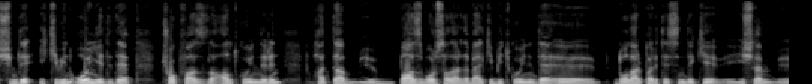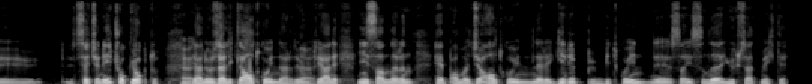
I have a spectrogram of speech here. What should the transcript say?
Şimdi 2017'de çok fazla altcoin'lerin hatta e, bazı borsalarda belki Bitcoin'in de e, dolar paritesindeki işlem e, seçeneği çok yoktu. Evet. Yani özellikle altcoin'lerde yoktu. Evet. Yani insanların hep amacı altcoin'lere girip Bitcoin e, sayısını yükseltmekti.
